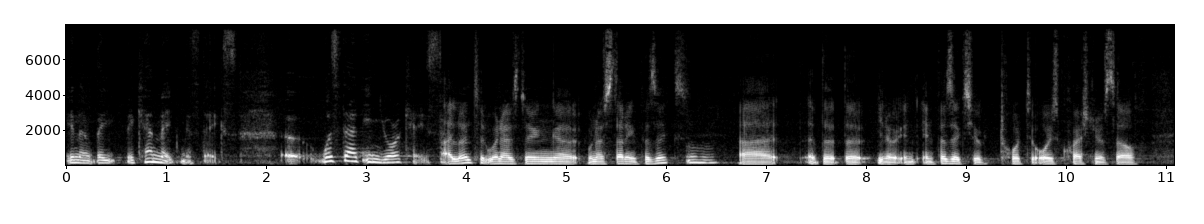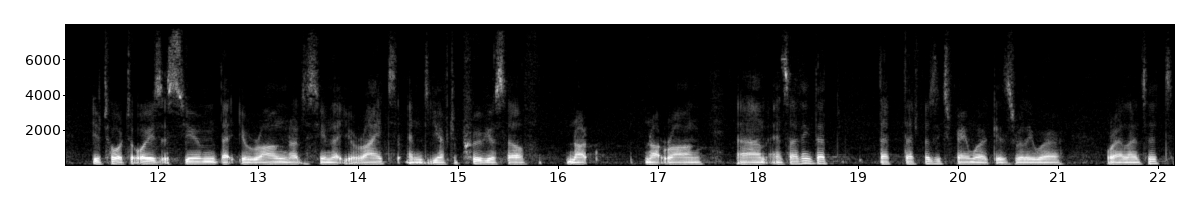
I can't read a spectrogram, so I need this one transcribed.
you know, they, they can make mistakes. Uh, was that in your case? I learned it when I was doing uh, when I was studying physics. Uh, the, the you know in, in physics you're taught to always question yourself. You're taught to always assume that you're wrong, not assume that you're right, and you have to prove yourself not not wrong. Um, and so I think that that that physics framework is really where where I learned it,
